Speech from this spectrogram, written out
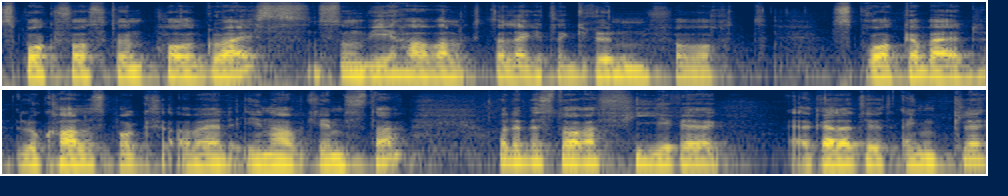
språkforskeren Paul Grice, som vi har valgt å legge til grunn for vårt språkarbeid, lokale språkarbeid i Nav Grimstad. Og det består av fire relativt enkle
